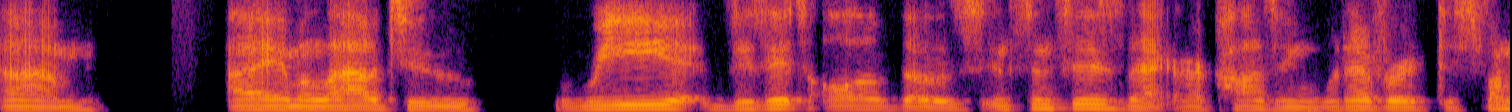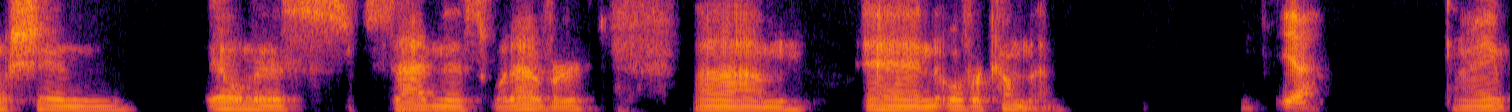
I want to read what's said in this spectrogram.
um i am allowed to revisit all of those instances that are causing whatever dysfunction illness sadness whatever um and overcome them Yeah. right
